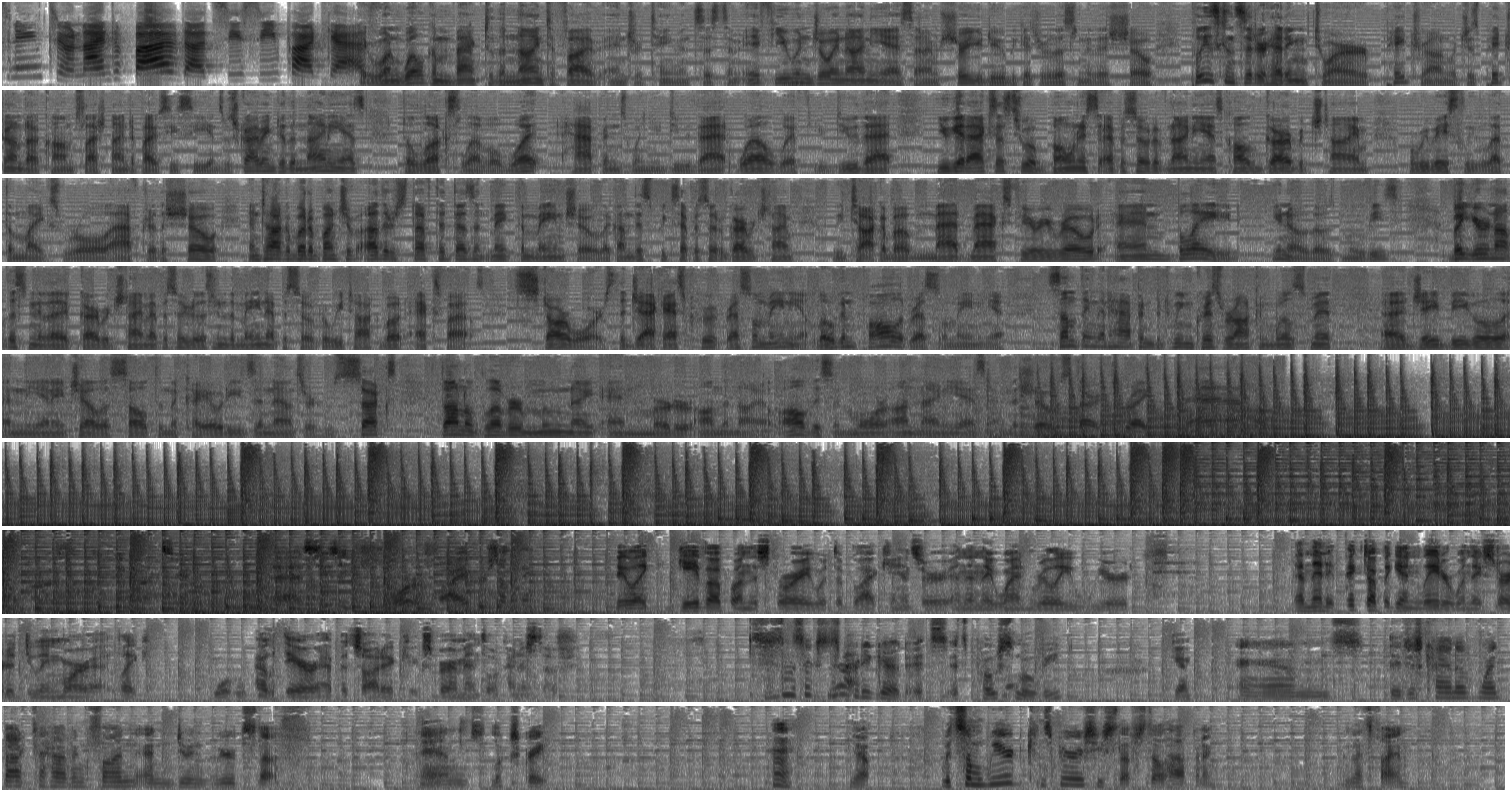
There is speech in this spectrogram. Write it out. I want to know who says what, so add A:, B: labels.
A: listening to a 9to5.cc podcast.
B: Hey everyone, welcome back to the 9 to 5 entertainment system. If you enjoy 9ES, and I'm sure you do because you're listening to this show, please consider heading to our Patreon, which is patreon.com slash 9 to 5cc, and subscribing to the 9ES deluxe level. What happens when you do that? Well, if you do that, you get access to a bonus episode of 90s called Garbage Time, where we basically let the mics roll after the show and talk about a bunch of other stuff that doesn't make the main show. Like on this week's episode of Garbage Time, we talk about Mad Max Fury Road and Blade. You know those movies. But you're not listening to the Garbage Time episode, you're listening to the main episode where we talk about X Files, Star Wars, the Jackass crew at WrestleMania, Logan Paul at WrestleMania, something that happened between Chris Rock and Will Smith, uh, Jay Beagle and the NHL assault and the Coyotes announcer who sucks, Donald Glover, Moon Knight, and Murder on the Nile. All this and more on 90S, and the show starts right now.
C: Like gave up on the story with the black cancer, and then they went really weird. And then it picked up again later when they started doing more like w- out there episodic experimental kind of stuff.
D: Season six is pretty good. It's it's post movie.
C: Yeah.
D: And they just kind of went back to having fun and doing weird stuff. And looks great.
C: Hmm.
D: Yep. With some weird conspiracy stuff still happening. And that's fine.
